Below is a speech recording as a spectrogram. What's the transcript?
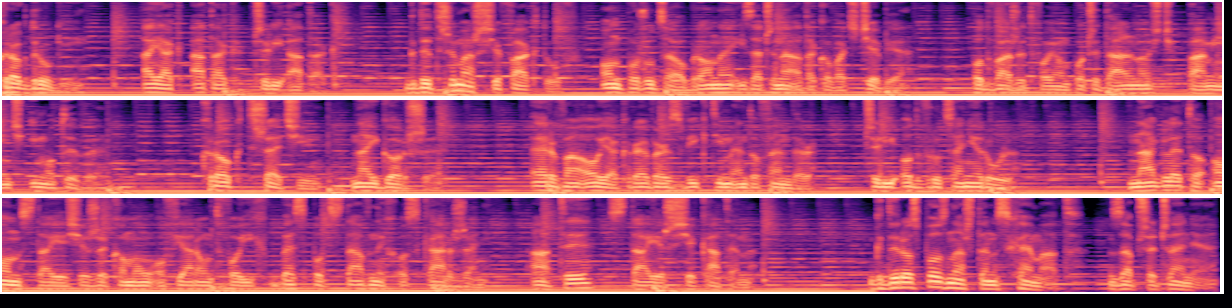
Krok drugi. A jak atak, czyli atak. Gdy trzymasz się faktów, on porzuca obronę i zaczyna atakować ciebie. Podważy twoją poczytalność, pamięć i motywy. Krok trzeci, najgorszy. RWO jak Reverse Victim and Offender, czyli odwrócenie ról. Nagle to on staje się rzekomą ofiarą twoich bezpodstawnych oskarżeń, a ty stajesz się katem. Gdy rozpoznasz ten schemat, zaprzeczenie,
